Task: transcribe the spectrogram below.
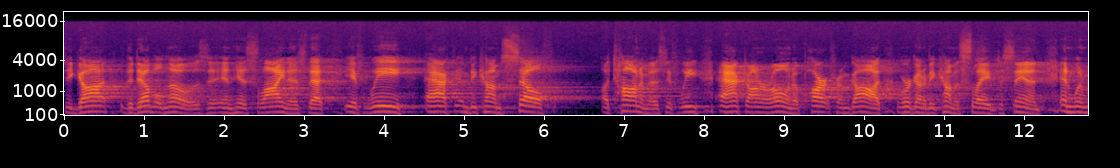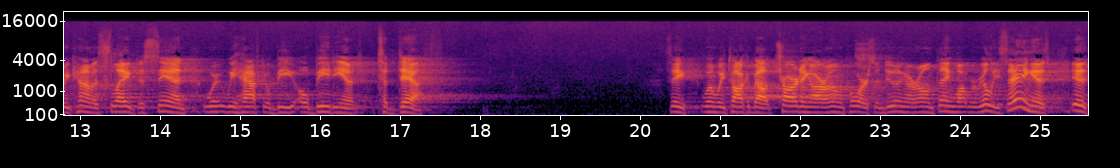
See, God, the devil knows in his slyness that if we act and become self autonomous, if we act on our own apart from God, we're going to become a slave to sin. And when we become a slave to sin, we, we have to be obedient to death. See, when we talk about charting our own course and doing our own thing, what we're really saying is, is,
